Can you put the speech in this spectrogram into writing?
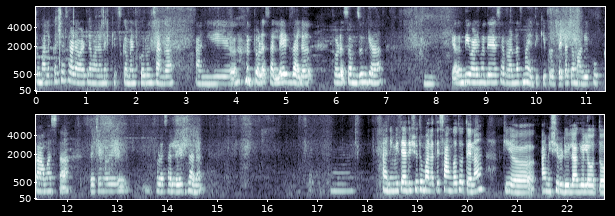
तुम्हाला कशा साड्या वाटल्या मला नक्कीच कमेंट करून सांगा. आणि थोडासा थोडंसं लेट झालं थोडं समजून घ्या. कारण दिवाळीमध्ये सर्वांनाच माहिती की प्रत्येकाच्या मागे खूप काम असतं. त्याच्यामुळे थोडासा लेट झाला. आणि मी त्या दिवशी तुम्हाला ते सांगत होते ना की आम्ही शिर्डीला गेलो होतो.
